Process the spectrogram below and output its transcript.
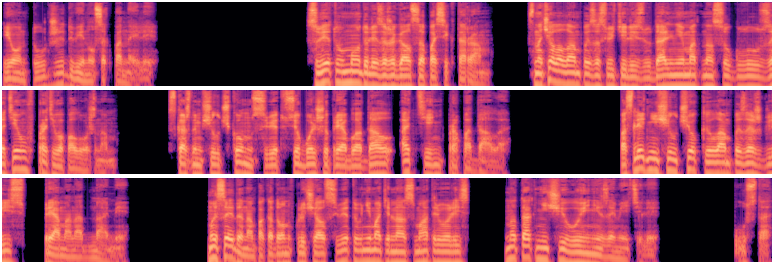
и он тут же двинулся к панели. Свет в модуле зажигался по секторам. Сначала лампы засветились в дальнем от нас углу, затем в противоположном. С каждым щелчком свет все больше преобладал, а тень пропадала. Последний щелчок, и лампы зажглись прямо над нами. Мы с Эйденом, пока Дон включал свет, внимательно осматривались, но так ничего и не заметили. Пусто.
